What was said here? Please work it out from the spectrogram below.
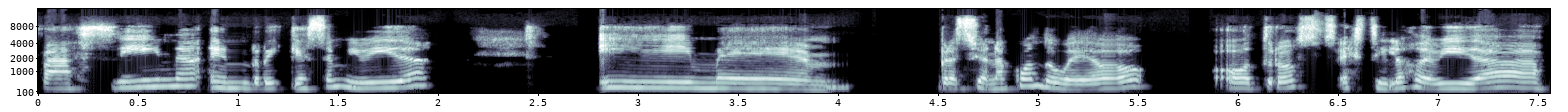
fascina, enriquece mi vida y me impresiona cuando veo otros estilos de vida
